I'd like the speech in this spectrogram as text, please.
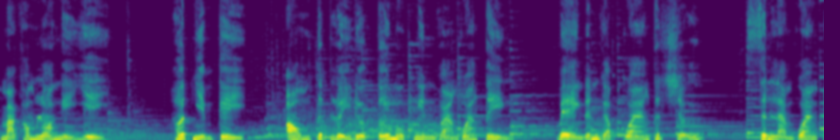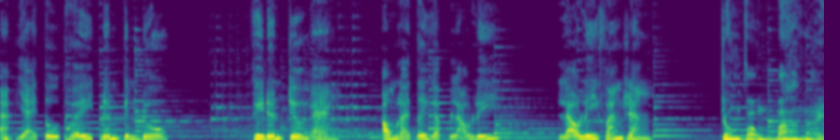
mà không lo nghĩ gì. Hết nhiệm kỳ, ông tích lũy được tới một nghìn vạn quan tiền, bèn đến gặp quan thích sử, xin làm quan áp giải tu thuế đến kinh đô. Khi đến Trường An, ông lại tới gặp lão Lý. Lão Lý phán rằng, Trong vòng ba ngày,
